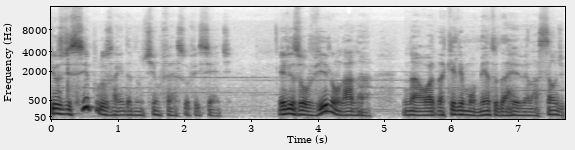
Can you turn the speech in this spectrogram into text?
que os discípulos ainda não tinham fé suficiente. Eles ouviram lá na, na hora, naquele momento da revelação de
